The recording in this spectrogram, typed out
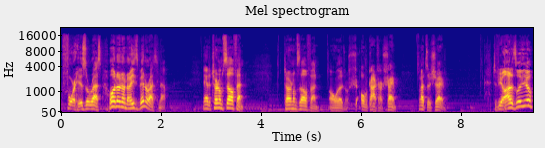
for his arrest. Oh no, no, no, he's been arrested now. He had to turn himself in. Turn himself in. Oh, that's a sh- oh, that's a shame. That's a shame. To be honest with you,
